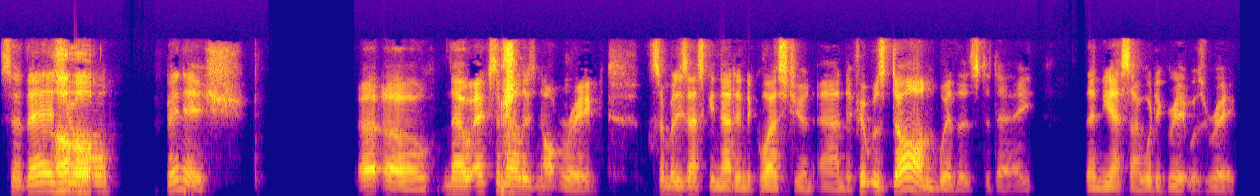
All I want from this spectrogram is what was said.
So there's Uh-oh. your finish. Uh-oh. No, XML is not rigged. Somebody's asking that in the question. And if it was Don with us today, then yes, I would agree it was rigged.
